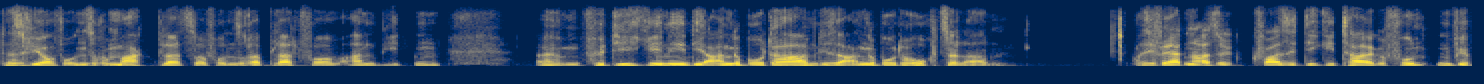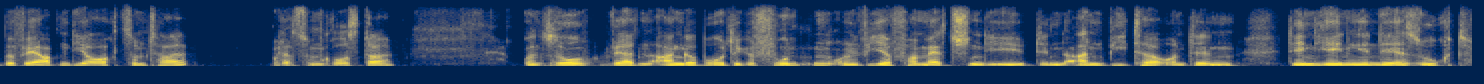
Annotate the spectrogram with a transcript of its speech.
dass wir auf unserem Marktplatz, auf unserer Plattform anbieten, ähm, für diejenigen, die Angebote haben, diese Angebote hochzuladen. Sie werden also quasi digital gefunden. Wir bewerben die auch zum Teil oder zum Großteil. Und so werden Angebote gefunden und wir vermatchen die, den Anbieter und den, denjenigen, der sucht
